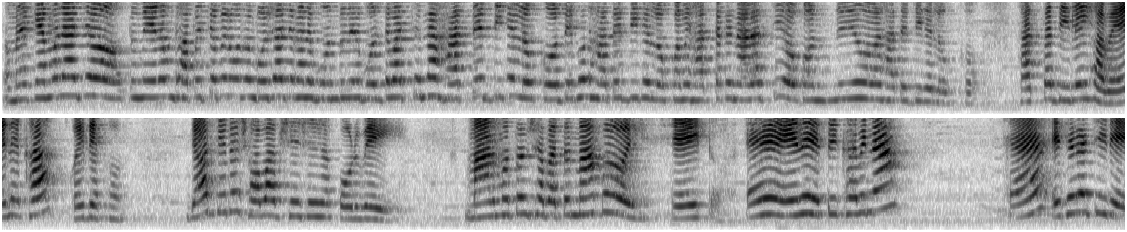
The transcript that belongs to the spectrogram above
তোমরা কেমন আছো? তুমি এরকম ঢপের চাপের মতন বসে আছো কেন? বন্ধুদের বলতে পারছ না? হাতের দিকে লক্ষ্য, দেখুন হাতের দিকে লক্ষ্য। আমি হাতটাকে নাড়াচ্ছি, ও কন্টিনিউ আমার হাতের দিকে লক্ষ্য। হাতটা দিলেই হবে, এনে খা, ওই দেখুন। যার যেটা স্বভাব, সে সেটা করবেই। মার মতন স্বভাব তোর মা কই? এই তো। এ এনে তুই খাবি না? হ্যাঁ এসে গেছি রে।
